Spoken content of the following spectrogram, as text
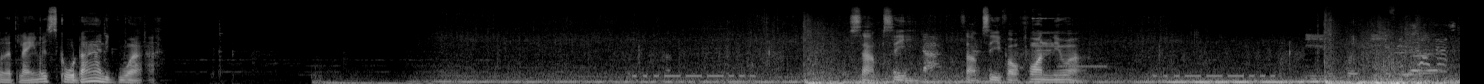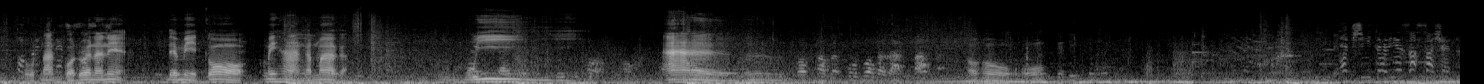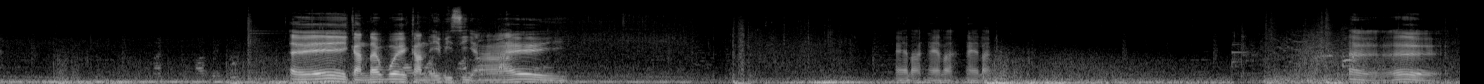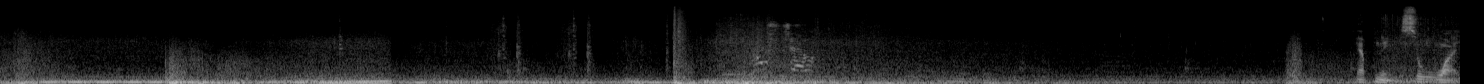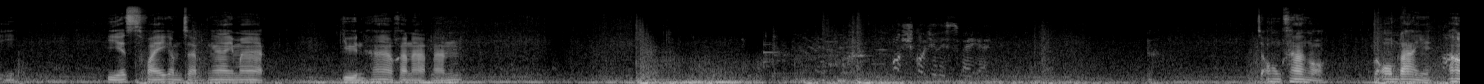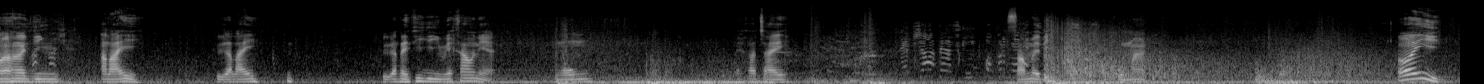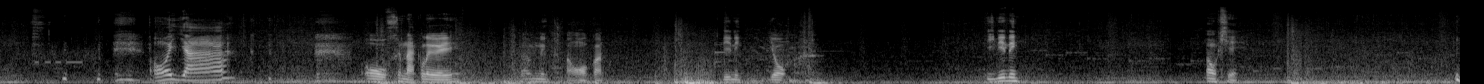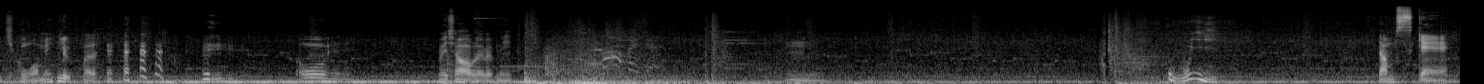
เปิดแรงด้วยสโกด้าดีกว่าสามสี่สามสี่ฟอลคอนนี่ว่ะอีเปิดอีโหดนานกว่าด้วยนะเนี่ยเดเมจก็ไม่ห่างกันมากอะวีอ่าพอลับปั๊บโอ้โห เอ้ยกันได้เว้ยกัน APCI เอ้ยไงล่ะไงล่ะไงล่ะเออแคปหนึ่งสู้ไหว PS ไฟกำจัดง่ายมาก ยืนห้าขนาดนั้น จะอ้อมข้างเหรอก็อ้อมได้ไงเอาล้วยิงอะไร คืออะไร คืออะไรที่ยิงไม่เข้าเนี่ย งง ไม่เข้าใจ ซ้ำเลยดิ ขอบคุณมาก เฮ้ย อ้ยยา โอ้ขนักเลยแป๊บนึงเอาออกก่อนนิดนึงโยก อีกนิดนึง โอเค หัวไม่หลุดมาเลยโอ้ย ไม่ชอบเลยแบบนี้ อืมอุ้ยจำสแกร์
